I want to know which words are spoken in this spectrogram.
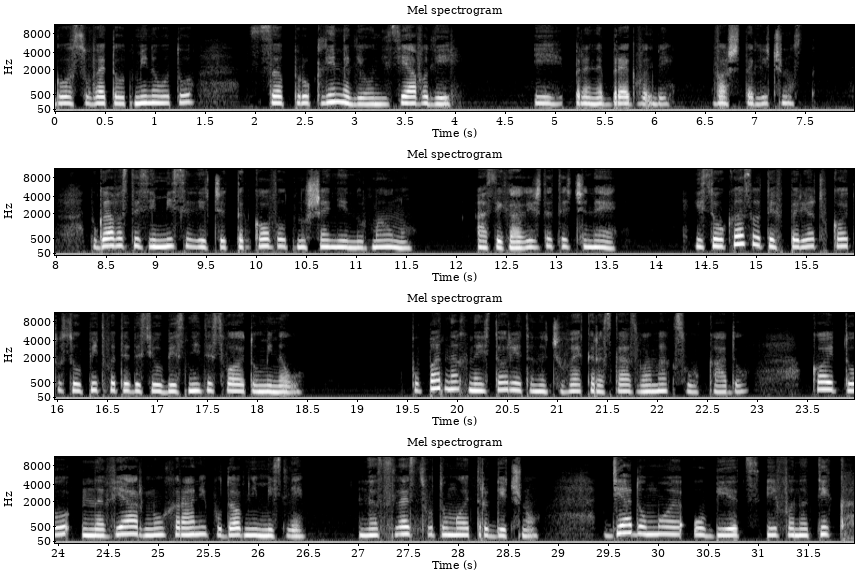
Гласовете от миналото са проклинали, унизявали и пренебрегвали вашата личност. Тогава сте си мислили, че такова отношение е нормално, а сега виждате, че не е. И се оказвате в период, в който се опитвате да си обясните своето минало. Попаднах на историята на човек, разказва Макс Лукадо, който навярно храни подобни мисли. Наследството му е трагично. Дядо му е убиец и фанатик,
